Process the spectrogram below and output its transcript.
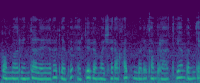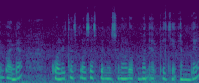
pemerintah daerah, DPRD, dan masyarakat memberikan perhatian penting pada kualitas proses penyusunan dokumen RPJMD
